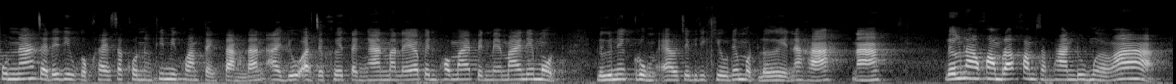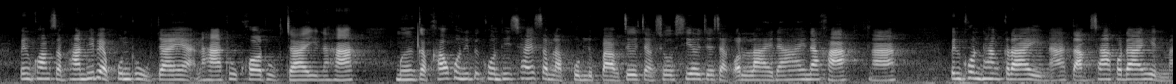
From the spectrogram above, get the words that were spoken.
คุณน่าจะได้ดีลกับใครสักคนหนึ่งที่มีความแตกต่างด้านอายุ อาจจะเคยแต่งงานมาแล้วเป็นพ่อไม้เป็นแม่ไม้ได้หมด หรือในกลุ่ม LGBTQ ได้หมดเลยนะคะนะเรื่องราวความรักความสัมพันธ์ดูเหมือนว่า เป็นความสัมพันธ์ที่แบบคุณถูกใจอะนะคะถูกคอถูกใจนะคะเหมือนกับเขาคนนี้เป็นคนที่ใช่สำหรับคุณหรือเปล่าเจอจากโซเชียลเจอจากออนไลน์ได้นะคะนะเป็นคนทางไกลนะต่างชาติก็ได้เห็นไหม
